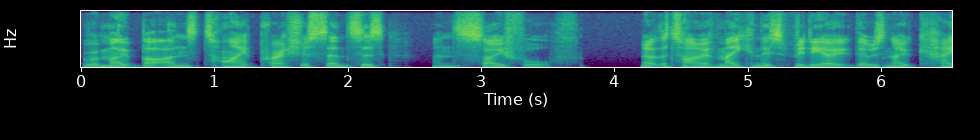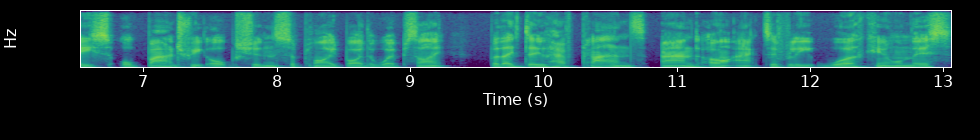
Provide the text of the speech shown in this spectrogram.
remote buttons, tire pressure sensors, and so forth. Now, at the time of making this video, there was no case or battery options supplied by the website, but they do have plans and are actively working on this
